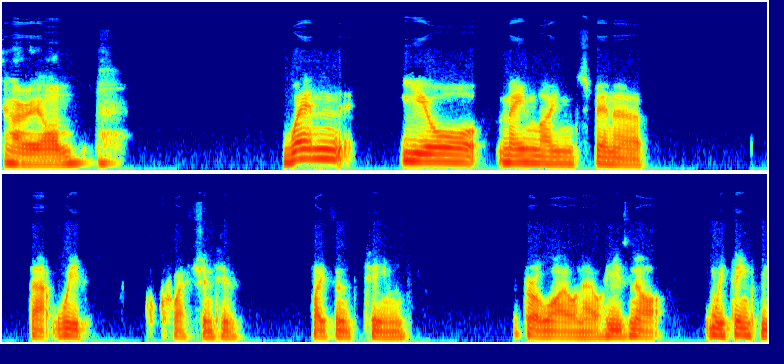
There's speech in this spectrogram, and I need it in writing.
carry on. When your mainline spinner that we've questioned his place in the team for a while now, he's not. We think he,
